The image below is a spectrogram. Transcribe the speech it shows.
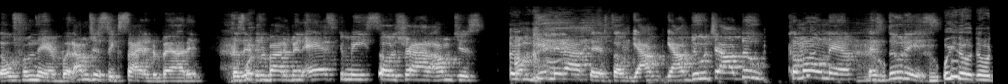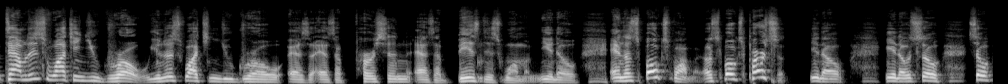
go from there. But I'm just excited about it. Because everybody been asking me, so try I'm just I'm getting it out there. So y'all y'all do what y'all do. Come on now, let's do this. Well, you know, Tom, just watching you grow. You're just watching you grow as a, as a person, as a businesswoman. You know, and a spokeswoman, a spokesperson. You know, you know. So, so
